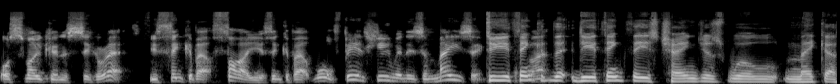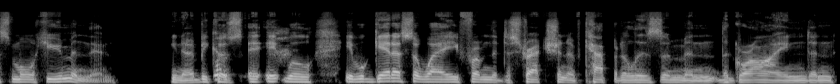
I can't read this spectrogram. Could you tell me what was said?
or smoking a cigarette. You think about fire, you think about warmth. Being human is amazing. Do you think right? that? Do you think these changes will make us more human then? You know because it, it, will it will get us away from the distraction of capitalism and the grind and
